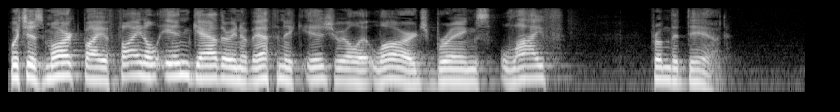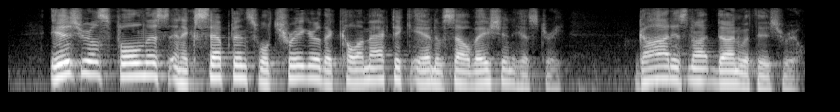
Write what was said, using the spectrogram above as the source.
which is marked by a final ingathering of ethnic Israel at large, brings life from the dead. Israel's fullness and acceptance will trigger the climactic end of salvation history. God is not done with Israel.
